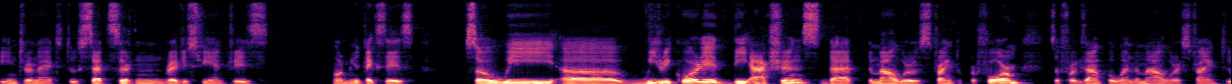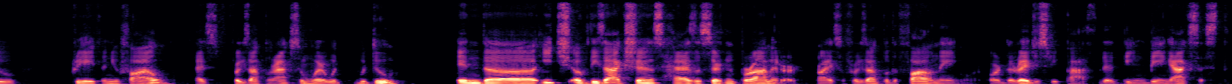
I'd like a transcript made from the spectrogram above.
the internet, to set certain registry entries or mutexes. So we uh, we recorded the actions that the malware was trying to perform. So, for example, when the malware is trying to create a new file, as for example ransomware would, would do, in the each of these actions has a certain parameter, right? So, for example, the file name or, or the registry path that being being accessed.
